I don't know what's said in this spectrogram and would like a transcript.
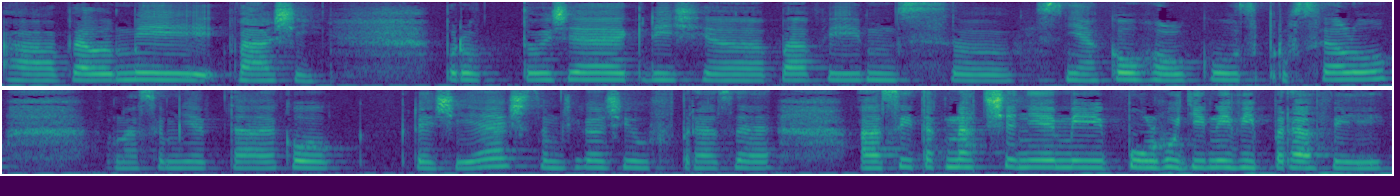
a velmi váží. Protože když eh, bavím s, s nějakou holkou z Bruselu, ona se mě ptá, jako kde žiješ? Jsem říkala, žiju v Praze. A asi tak nadšeně mi půl hodiny vypraví,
